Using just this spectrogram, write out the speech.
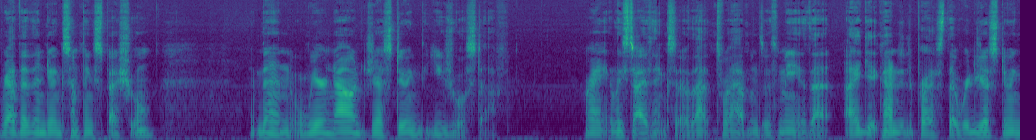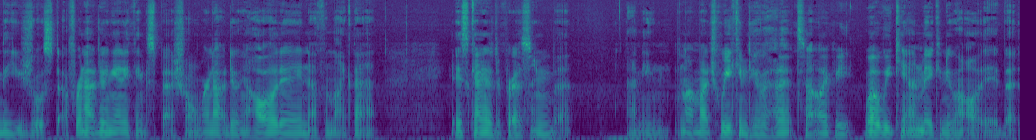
rather than doing something special, then we're now just doing the usual stuff right? At least I think so. That's what happens with me is that I get kind of depressed that we're just doing the usual stuff. We're not doing anything special. We're not doing a holiday, nothing like that. It's kind of depressing, but I mean, not much we can do about it. It's not like we well, we can make a new holiday, but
